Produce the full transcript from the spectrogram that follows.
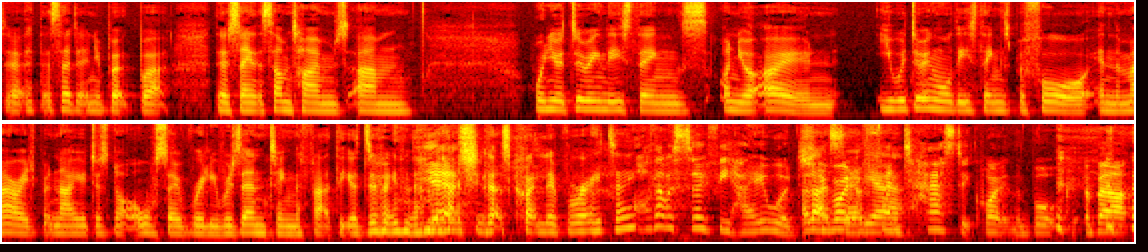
that said it in your book, but they were saying that sometimes um, when you're doing these things on your own, you were doing all these things before in the marriage, but now you're just not also really resenting the fact that you're doing them. Yes. actually, that's quite liberating. Oh, that was Sophie Hayward. She wrote it, a yeah. fantastic quote in the book about,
